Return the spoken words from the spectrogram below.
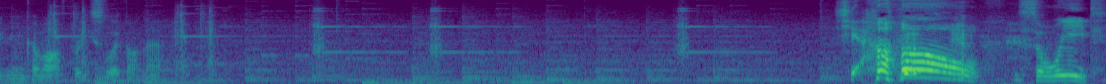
See if you can come off pretty slick on that. Yeah. Oh, sweet.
